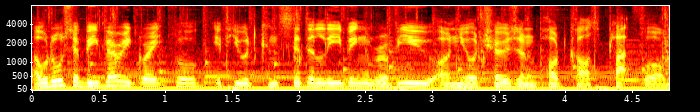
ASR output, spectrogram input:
I would also be very grateful if you would consider leaving a review on your chosen podcast platform,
